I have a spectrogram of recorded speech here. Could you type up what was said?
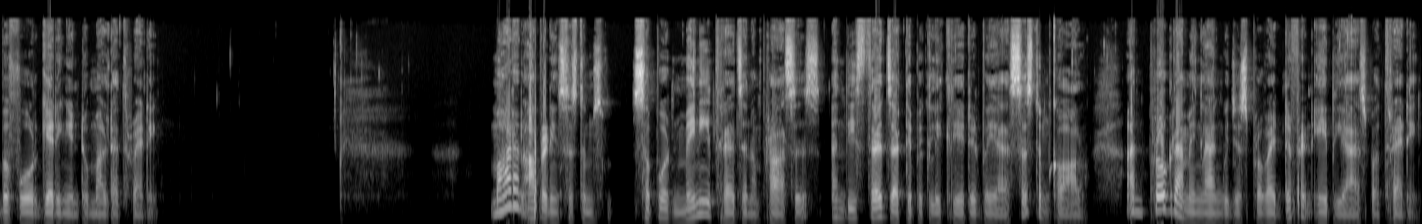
before getting into multi-threading. Modern operating systems support many threads in a process, and these threads are typically created via a system call, and programming languages provide different APIs for threading.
